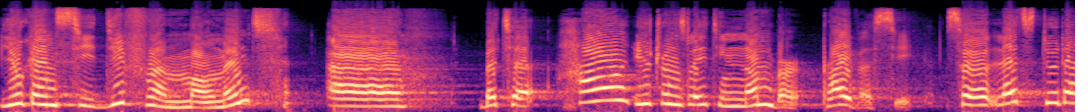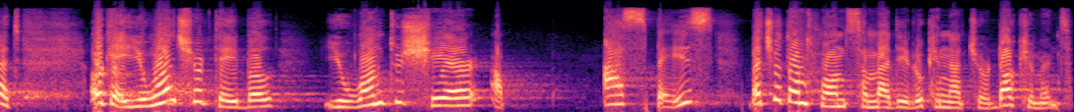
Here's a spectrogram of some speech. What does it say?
You can see different moments, uh, but uh, how you translate in number privacy. So let's do that. Okay, you want your table, you want to share a a space, but you don't want somebody looking at your document.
